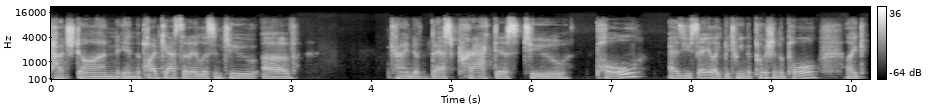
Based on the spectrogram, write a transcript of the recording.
touched on in the podcast that i listened to of kind of best practice to pull as you say like between the push and the pull. Like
